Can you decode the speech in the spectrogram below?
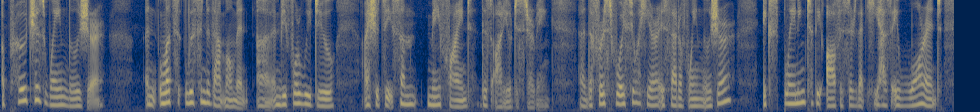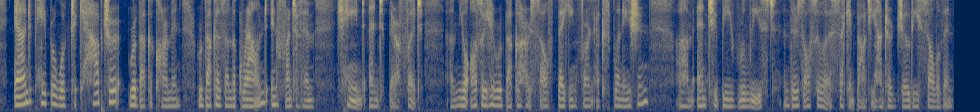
approaches Wayne Lozier. And let's listen to that moment. Uh, and before we do, I should say some may find this audio disturbing. Uh, the first voice you'll hear is that of Wayne Lozier, explaining to the officer that he has a warrant and paperwork to capture Rebecca Carmen. Rebecca's on the ground in front of him, chained and barefoot. Um, you'll also hear Rebecca herself begging for an explanation um, and to be released. And there's also a second bounty hunter, Jody Sullivan,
